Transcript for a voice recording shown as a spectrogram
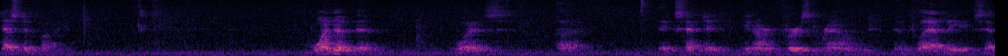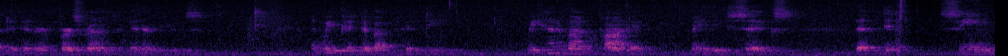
testify. One of them was uh, accepted in our first round and gladly accepted in our first round of interviews. And we picked about 15. We had about five, maybe six, that didn't seem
